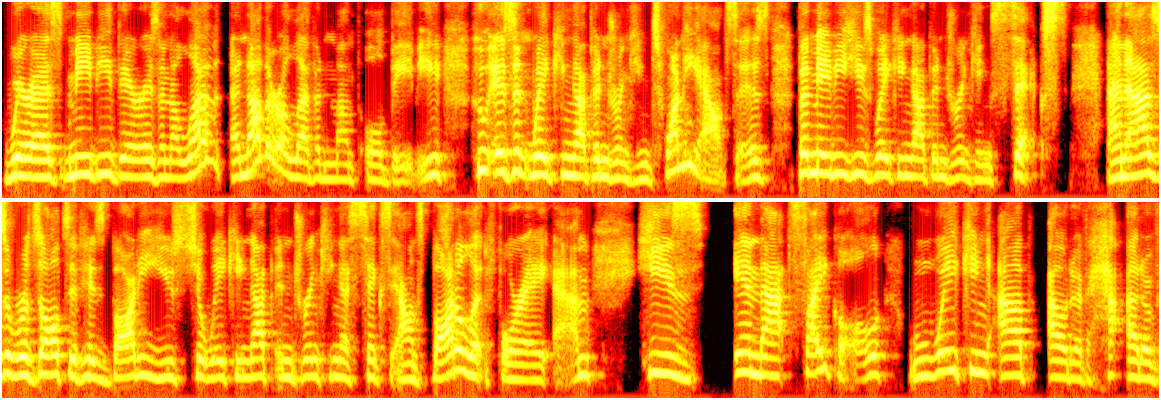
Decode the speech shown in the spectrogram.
Whereas maybe there is an 11, another 11 month old baby who isn't waking up and drinking 20 ounces, but maybe he's waking up and drinking six. And as a result of his body used to waking up and drinking a six ounce bottle at 4 a.m., he's in that cycle waking up out of ha- out of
